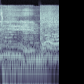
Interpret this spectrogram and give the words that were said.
My.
